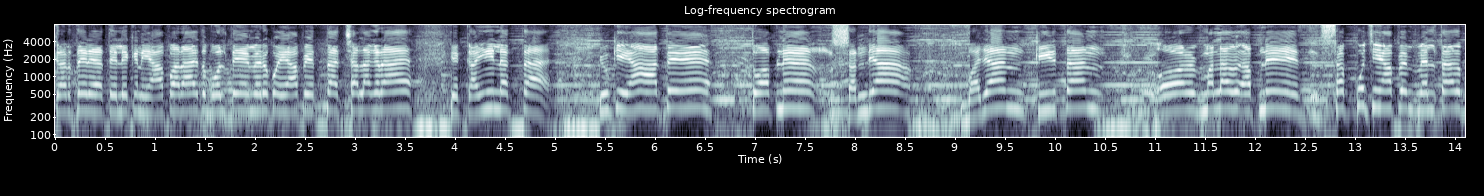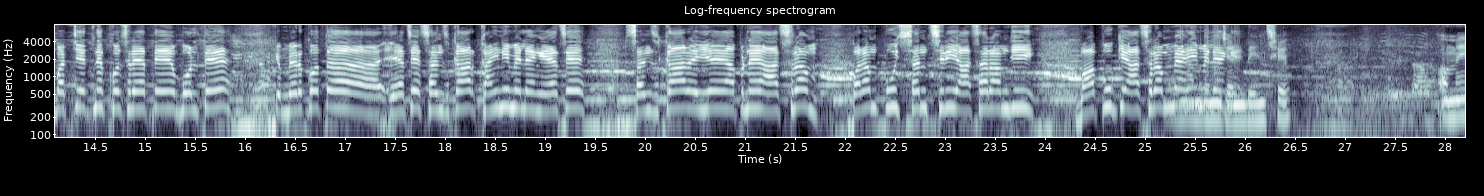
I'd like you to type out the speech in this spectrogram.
करते रहते लेकिन यहाँ पर आए तो बोलते हैं मेरे को यहाँ पे इतना अच्छा लग रहा है कि कहीं नहीं लगता है। क्योंकि यहाँ आते हैं तो अपने संध्या भजन कीर्तन और मतलब अपने सब कुछ यहाँ पे मिलता है। बच्चे इतने खुश रहते हैं बोलते हैं कि मेरे को तो ऐसे संस्कार कहीं नहीं मिलेंगे। ऐसे संस्कार ये अपने आश्रम परम पूज संत श्री आसाराम जी बापू के आश्रम में ही मिलेंगे। અમે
